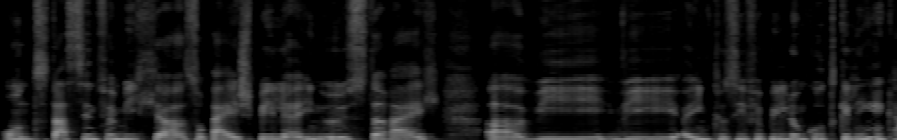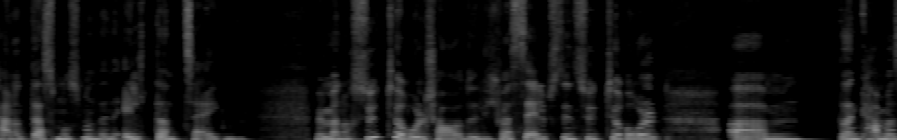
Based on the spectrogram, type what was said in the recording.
Und das sind für mich äh, so Beispiele in Österreich, äh, wie, wie inklusive Bildung gut gelingen kann. Und das muss man den Eltern zeigen. Wenn man nach Südtirol schaut, und ich war selbst in Südtirol, ähm, dann kann man,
